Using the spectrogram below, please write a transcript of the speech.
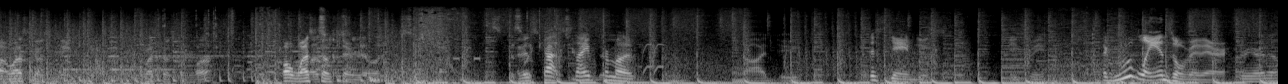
Oh, West Coast dude. West Coast server. What? Oh, West, Coast server. It's I like- got sniped from a. God, dude. This game just beats me. Like, who lands over there? Three right now.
